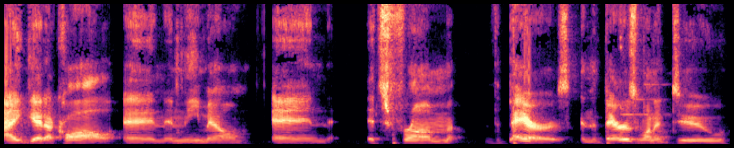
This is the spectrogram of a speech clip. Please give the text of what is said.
I get a call and an email, and it's from the Bears, and the Bears want to do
